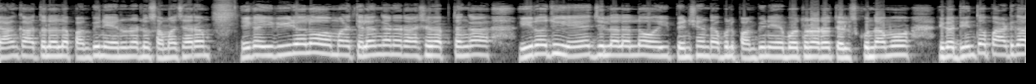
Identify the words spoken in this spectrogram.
బ్యాంక్ ఖాతాలలో పంపిణీ అయినట్లు సమాచారం. ఇక ఈ వీడియోలో మన తెలంగాణ రాష్ట్ర వ్యాప్తంగా ఈరోజు ఏ ఏ జిల్లాలలో ఈ పెన్షన్ డబ్బులు పంపిణీ అయిపోతున్నారో తెలుసుకుందాము. ఇక దీంతో పాటుగా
